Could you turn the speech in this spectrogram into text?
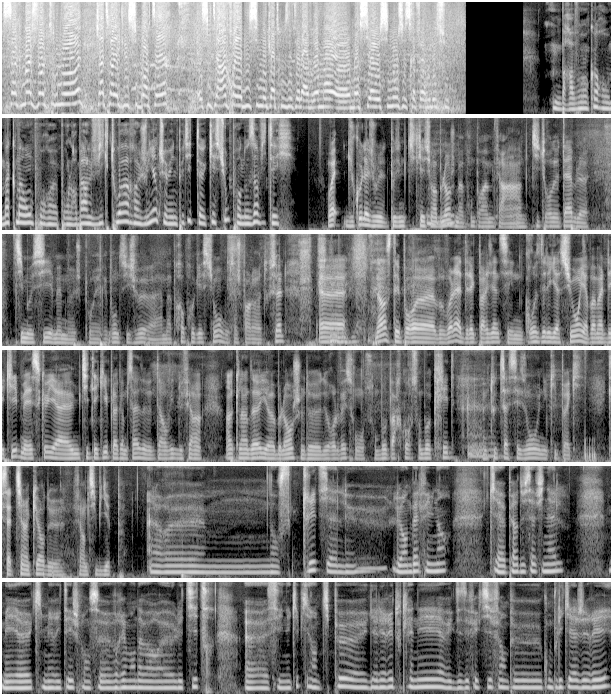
5 matchs dans le tournoi, 4 avec les supporters, et c'était incroyablissime les 4 où ils étaient là. Vraiment, euh, merci à eux, sinon on se serait fait rouler dessus. Bravo encore aux McMahon pour, euh, pour leur belle victoire. Julien, tu avais une petite euh, question pour nos invités. Ouais, du coup, là, je voulais te poser une petite question à Mhm. Blanche, mais après, on pourra me faire un petit tour de table, Tim aussi, et même euh, je pourrais répondre si je veux à ma propre question, comme ça, je parlerai tout seul. Euh, non, c'était pour. euh, bon, voilà, la délègue parisienne, c'est une grosse délégation, il y a pas mal d'équipes, mais est-ce qu'il y a une petite équipe, là, comme ça, de- t'as envie de lui faire un, un clin d'œil, euh, Blanche, de, de relever son, son beau parcours, son beau crit, même toute sa saison, une équipe qui, qui ça te tient à cœur de faire un petit big up? Alors, dans ce crit, il y a le, le handball féminin qui a perdu sa finale, mais euh, qui méritait, je pense, euh, vraiment d'avoir euh, le titre. C'est une équipe qui a un petit peu galéré toute l'année, avec des effectifs un peu compliqués à gérer.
